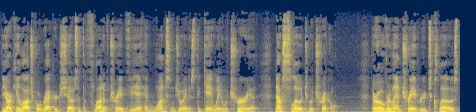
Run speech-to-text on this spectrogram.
The archaeological record shows that the flood of trade Veii had once enjoyed as the gateway to Etruria now slowed to a trickle. Their overland trade routes closed,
